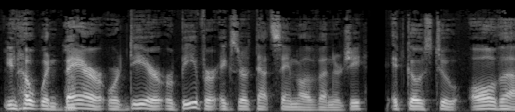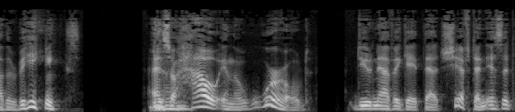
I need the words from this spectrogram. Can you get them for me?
You know, when bear or deer or beaver exert that same level of energy, it goes to all the other beings. And yeah. so, how in the world do you navigate that shift? And is it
